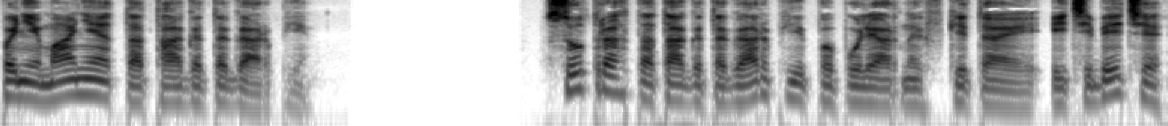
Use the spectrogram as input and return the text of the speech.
Понимание Татагата Гарпи В сутрах Татагата Гарпи, популярных в Китае и Тибете,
